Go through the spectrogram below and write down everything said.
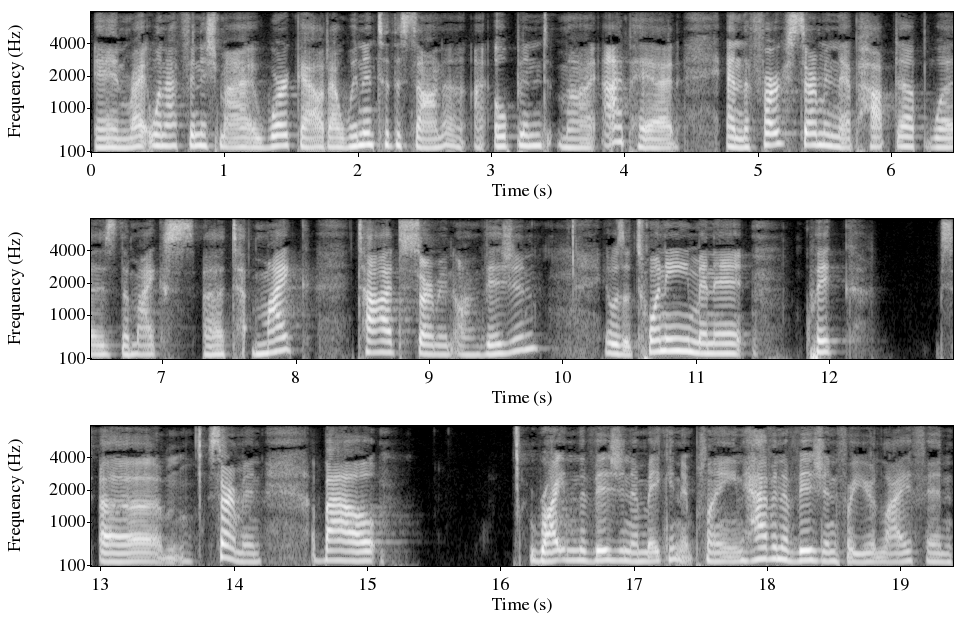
and right when I finished my workout, I went into the sauna. I opened my iPad, and the first sermon that popped up was the Mike's uh, t- Mike Todd sermon on vision. It was a 20 minute quick um, sermon about writing the vision and making it plain, having a vision for your life and,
